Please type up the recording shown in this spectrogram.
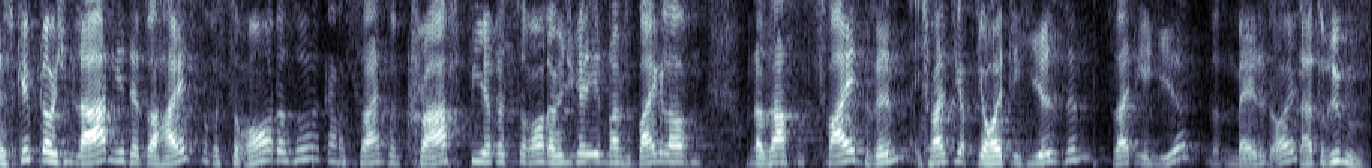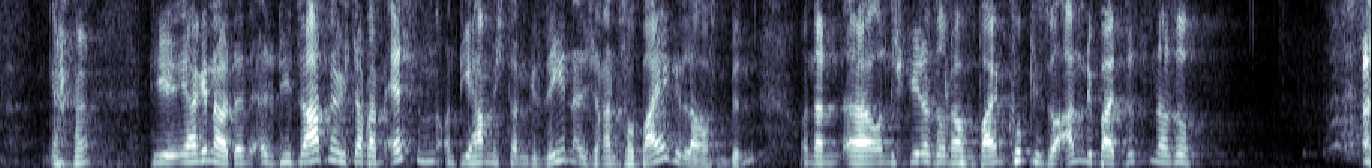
es gibt, glaube ich, einen Laden hier, der so heißt, ein Restaurant oder so, kann es sein, so ein Craft-Bier-Restaurant. Da bin ich gerade eben dran vorbeigelaufen und da saßen zwei drin. Ich weiß nicht, ob ihr heute hier sind. Seid ihr hier? Dann meldet euch. Da drüben. Die, ja, genau. Äh, die saßen nämlich da beim Essen und die haben mich dann gesehen, als ich daran vorbeigelaufen bin. Und, dann, äh, und ich gehe da so nach vorbei und gucke die so an. Die beiden sitzen da so.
